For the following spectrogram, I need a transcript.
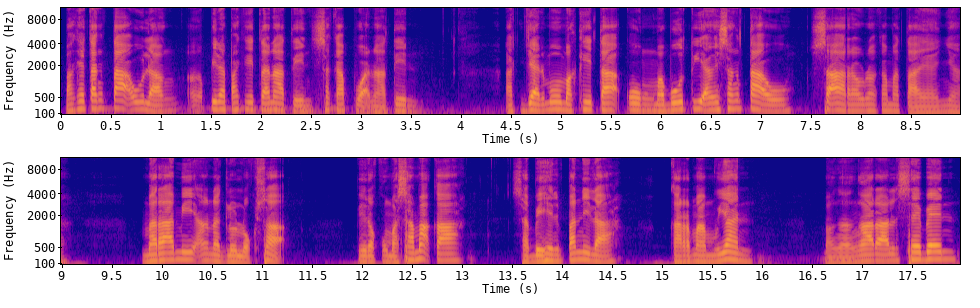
pakitang tao lang ang pinapakita natin sa kapwa natin. At diyan mo makita kung mabuti ang isang tao sa araw ng kamatayan niya. Marami ang nagluluksa. Pero kung masama ka, sabihin pa nila, karma mo yan. Mga ngaral 7,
